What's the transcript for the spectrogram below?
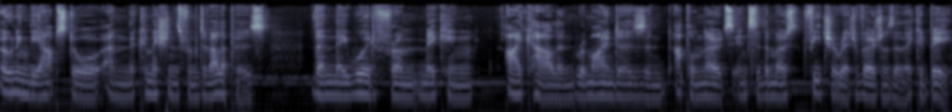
owning the App Store and the commissions from developers than they would from making iCal and reminders and Apple Notes into the most feature rich versions that they could be.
